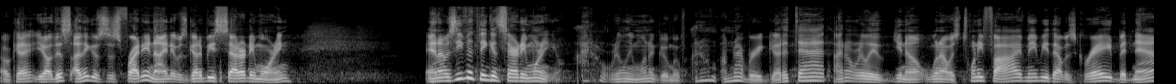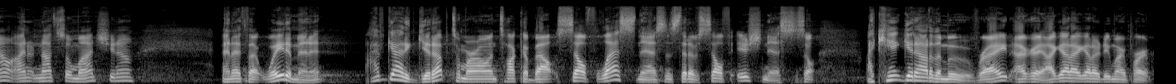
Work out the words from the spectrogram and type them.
Okay? You know, this, I think it was this Friday night. It was going to be Saturday morning. And I was even thinking Saturday morning, you know, I don't really want to go move. I don't, I'm not very good at that. I don't really, you know, when I was 25, maybe that was great, but now I don't, not so much, you know. And I thought, wait a minute, I've got to get up tomorrow and talk about selflessness instead of selfishness. So I can't get out of the move, right? Okay, I got I got to do my part.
